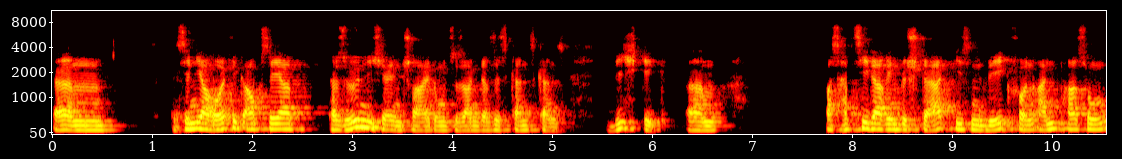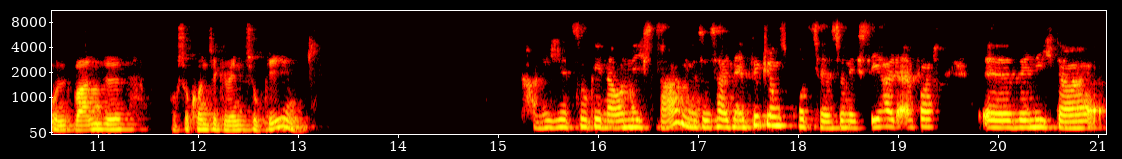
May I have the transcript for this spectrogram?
Ähm, das sind ja häufig auch sehr persönliche Entscheidungen, zu sagen, das ist ganz, ganz wichtig. Ähm, was hat Sie darin bestärkt, diesen Weg von Anpassung und Wandel auch so konsequent zu gehen? Kann ich jetzt so genau nicht sagen. Es ist halt ein Entwicklungsprozess und ich sehe halt einfach, äh, wenn ich da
